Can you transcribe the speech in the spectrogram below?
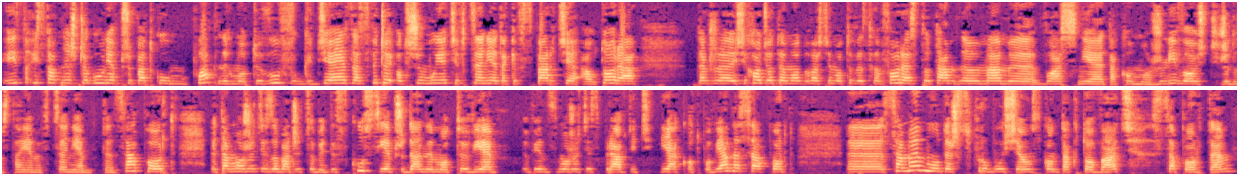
Jest to istotne szczególnie w przypadku płatnych motywów, gdzie zazwyczaj otrzymujecie w cenie takie wsparcie autora. Także jeśli chodzi o te właśnie motywy z Forest, to tam y, mamy właśnie taką możliwość, że dostajemy w cenie ten support. Tam możecie zobaczyć sobie dyskusję przy danym motywie, więc możecie sprawdzić, jak odpowiada support. E, samemu też spróbuj się skontaktować z supportem,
